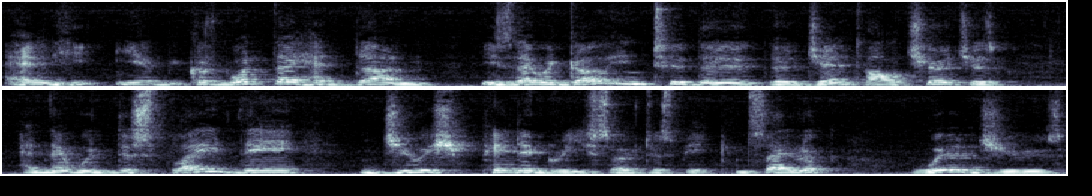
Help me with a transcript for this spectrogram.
And he, yeah, because what they had done is they would go into the, the Gentile churches and they would display their Jewish pedigree, so to speak, and say, look, we're Jews,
